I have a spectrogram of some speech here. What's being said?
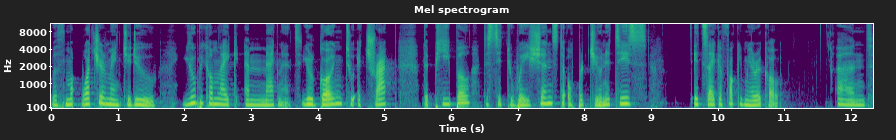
with m- what you're meant to do, you become like a magnet. You're going to attract the people, the situations, the opportunities. It's like a fucking miracle. And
